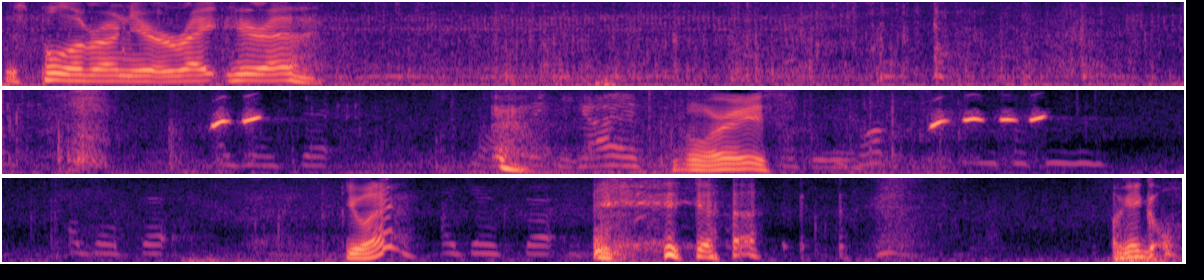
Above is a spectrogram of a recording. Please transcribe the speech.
Just pull over on your right here. Uh, No worries. I jinxed it. You what? I jinxed it. yeah. Okay, go.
